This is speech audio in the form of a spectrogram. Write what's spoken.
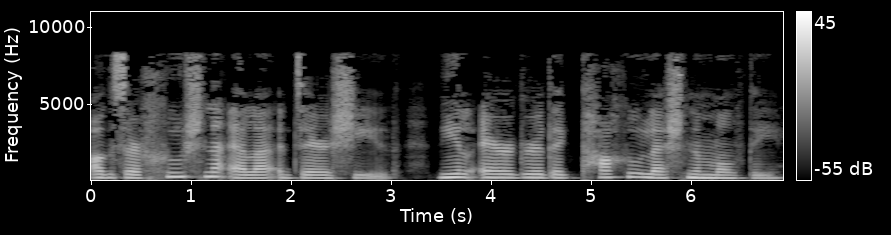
agus ar chúisne eile a deir siad, níl EirGrid ag tacú leis na moltaí.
